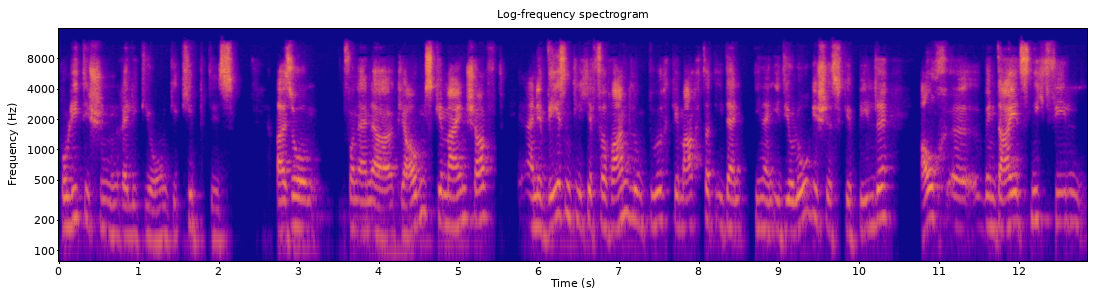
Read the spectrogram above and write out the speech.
politischen Religion gekippt ist. Also von einer Glaubensgemeinschaft, eine wesentliche Verwandlung durchgemacht hat in ein, in ein ideologisches Gebilde, auch äh, wenn da jetzt nicht viel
